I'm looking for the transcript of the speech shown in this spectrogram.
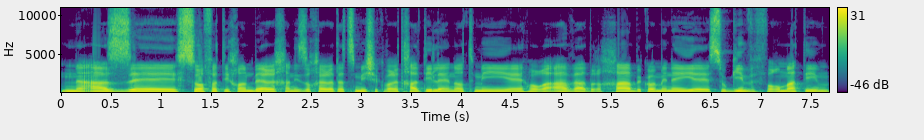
מאז סוף התיכון בערך, אני זוכר את עצמי שכבר התחלתי ליהנות מהוראה והדרכה בכל מיני סוגים ופורמטים.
